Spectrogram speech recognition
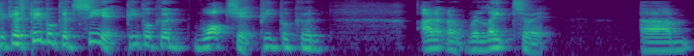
because people could see it, people could watch it, people could, I don't know, relate to it. Um,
